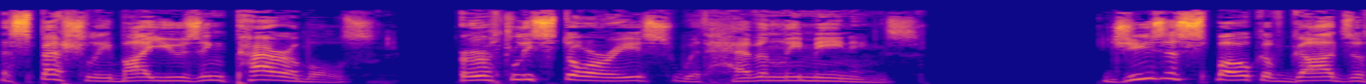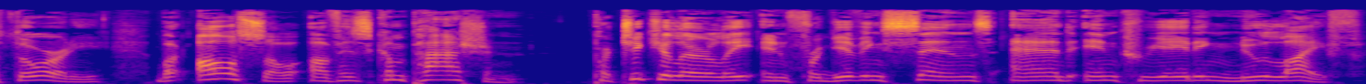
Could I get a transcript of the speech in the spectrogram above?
especially by using parables, earthly stories with heavenly meanings. Jesus spoke of God's authority, but also of his compassion, particularly in forgiving sins and in creating new life.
